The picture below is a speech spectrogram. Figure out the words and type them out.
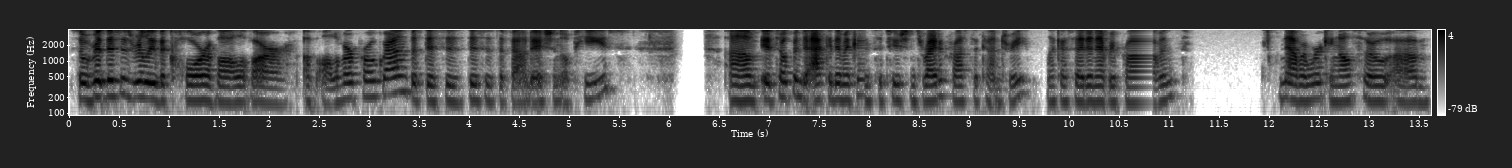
so this is really the core of all of our of all of our programs. But this is this is the foundational piece. Um, it's open to academic institutions right across the country. Like I said, in every province. Now we're working also um,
